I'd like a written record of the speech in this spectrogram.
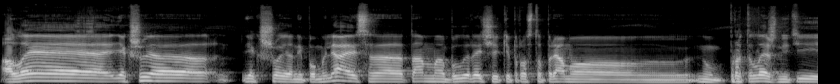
Але якщо я якщо я не помиляюся, там були речі, які просто прямо ну, протилежні ті,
